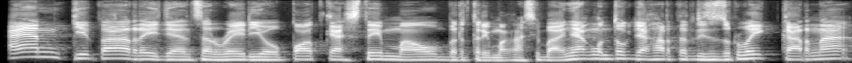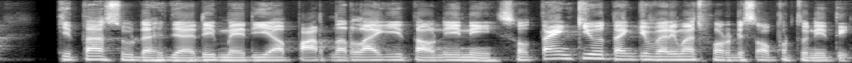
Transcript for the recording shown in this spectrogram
And kita Ray Jensen Radio Podcast Team mau berterima kasih banyak untuk Jakarta Desert Week karena kita sudah jadi media partner lagi tahun ini. So thank you, thank you very much for this opportunity.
